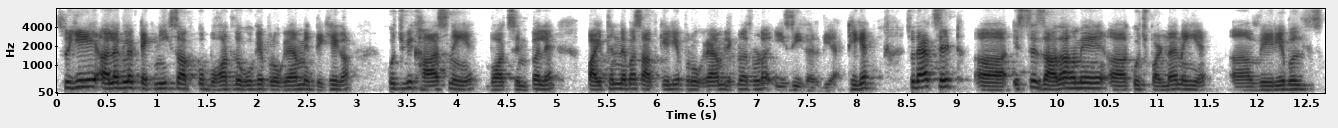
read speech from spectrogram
सो so ये अलग अलग टेक्निक्स आपको बहुत लोगों के प्रोग्राम में दिखेगा। कुछ भी खास नहीं है बहुत सिंपल है। पाइथन ने बस आपके लिए प्रोग्राम लिखना थोड़ा इजी कर दिया ठीक है? सो दैट्स इट इससे ज़्यादा हमें uh, कुछ पढ़ना नहीं है वेरिएबल्स uh,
